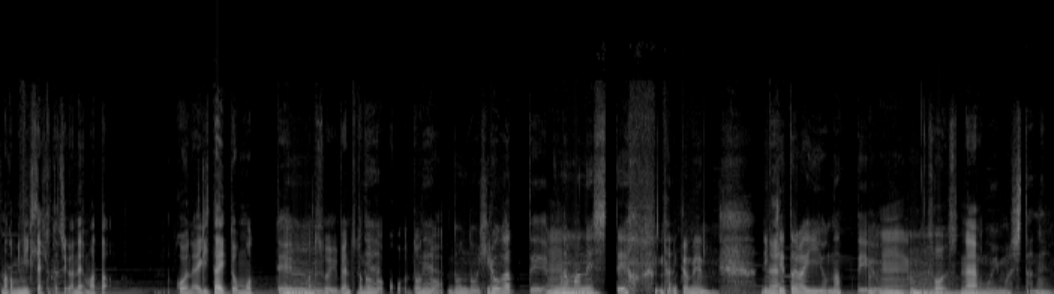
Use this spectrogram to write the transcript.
なんか見に来た人たちがねまたこういうのやりたいと思って、うん、またそういうイベントとかがこうどんどん、ね。ね、どんどん広がってみんな真似して、うん、なんかね、いけたらいいよなっていう、うん。そうですね。思いましたね。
